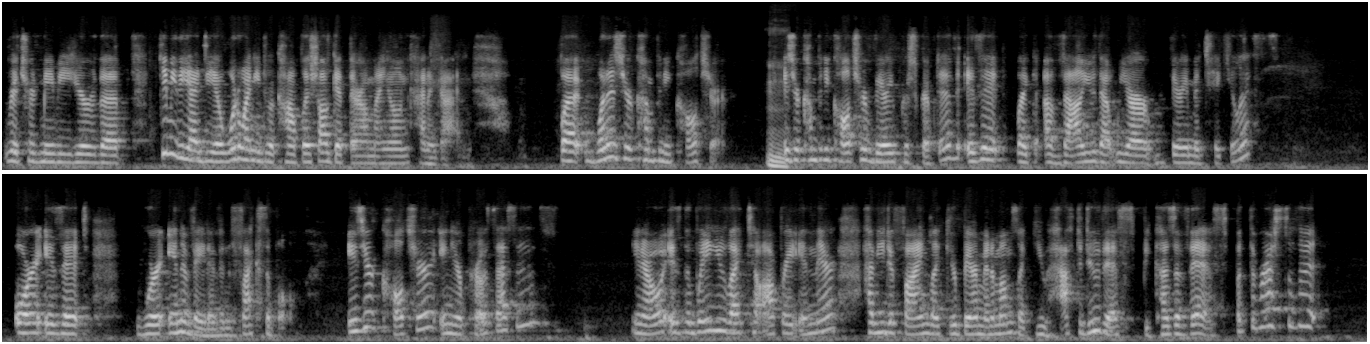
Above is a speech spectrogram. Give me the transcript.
Richard, maybe you're the give me the idea. What do I need to accomplish? I'll get there on my own kind of guy. But what is your company culture? Mm. Is your company culture very prescriptive? Is it like a value that we are very meticulous? Or is it we're innovative and flexible. Is your culture in your processes? You know, is the way you like to operate in there? Have you defined like your bare minimums? Like you have to do this because of this, but the rest of it,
